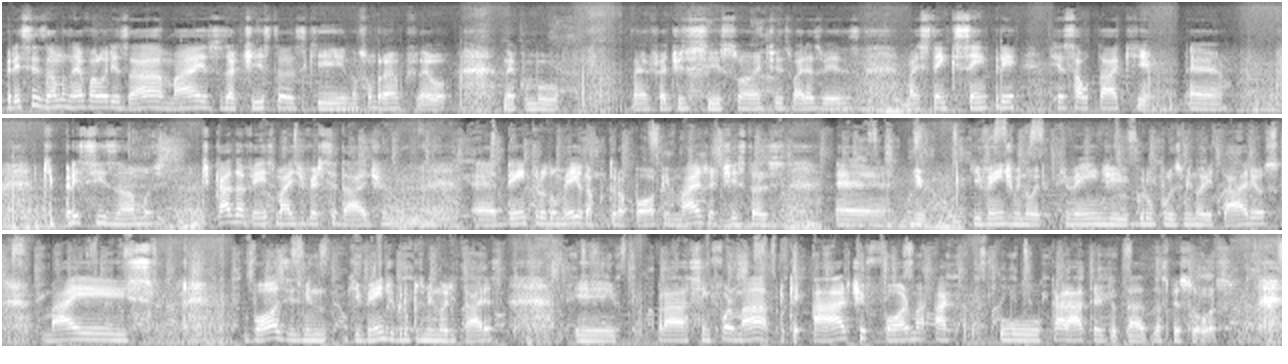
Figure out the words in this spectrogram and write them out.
Precisamos, né, valorizar mais os artistas que não são brancos, né? Ou, né como né, eu já disse isso antes várias vezes, mas tem que sempre ressaltar que é, que precisamos de cada vez mais diversidade é, dentro do meio da cultura pop, mais artistas é, de, que vêm de, minor, que vem de grupos minoritários, mais vozes min, que vêm de grupos minoritários e para se informar, porque a arte forma a, o caráter da, das pessoas,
